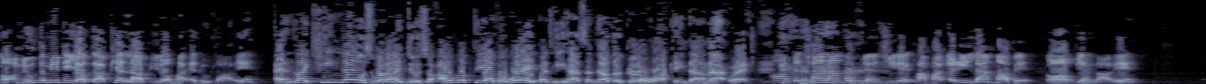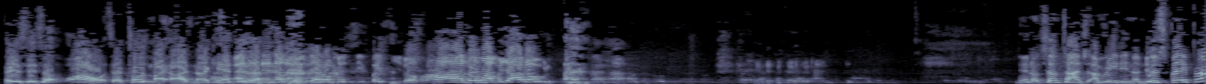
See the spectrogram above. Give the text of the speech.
နော်အမျိုးသမီးတစ်ယောက်ကဖြက်လာပြီးတော့မှအဲ့လိုလာတယ် And like he knows what I do. So I'll look the other way, but he has another girl walking down that way. ဟာတခြားလမ်းကိုပြန်ကြည့်တဲ့အခါမှာအဲ့ဒီလမ်းမှာပဲနော်ပြန်လာတယ် And you say, so, wow, so I close my eyes. No, I can't do အဲ့ဒါနဲ့နောက်ဆုံး that. ကျတော့မျက်စိပိတ်ပြီးတော့ဟာလုံးဝမရတော့ဘူး you know, sometimes I'm reading a newspaper.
